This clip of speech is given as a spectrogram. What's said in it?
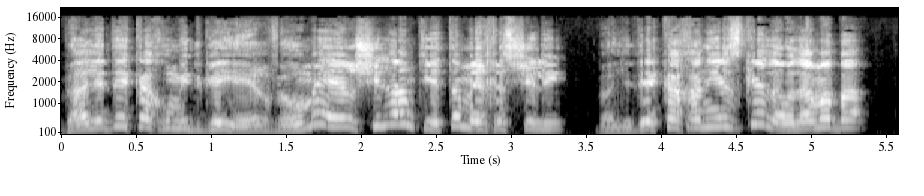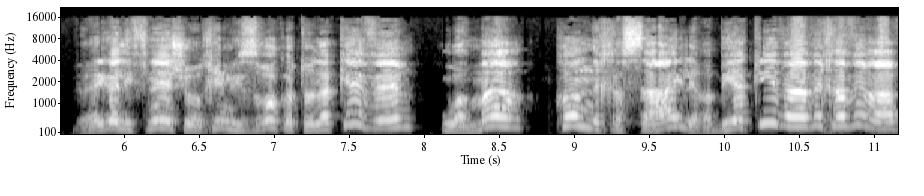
ועל ידי כך הוא מתגייר, ואומר, שילמתי את המכס שלי, ועל ידי כך אני אזכה לעולם הבא. ורגע לפני שהולכים לזרוק אותו לקבר, הוא אמר, כל נכסיי לרבי עקיבא וחבריו.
